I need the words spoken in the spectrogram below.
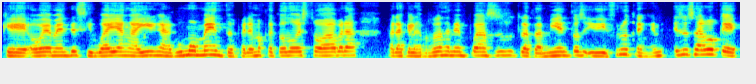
que obviamente si vayan ahí en algún momento, esperemos que todo esto abra para que las personas también puedan hacer sus tratamientos y disfruten. Eso es algo que,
